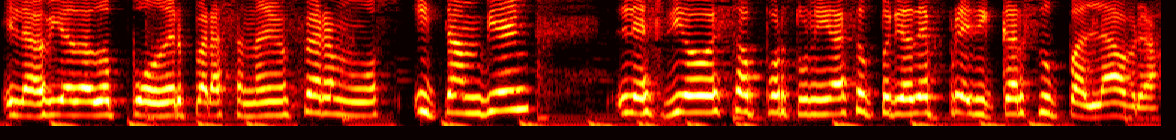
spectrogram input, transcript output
y le había dado poder para sanar enfermos y también les dio esa oportunidad, esa autoridad de predicar su palabra.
